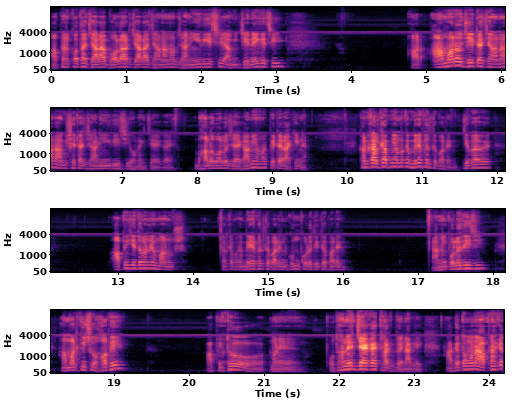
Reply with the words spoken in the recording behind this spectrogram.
আপনার কথা যারা বলার, যারা জানানোর জানিয়ে দিয়েছে, আমি জেনে গেছি। আর আমারও যেটা জানার, আমি সেটা জানিয়ে দিয়েছি অনেক জায়গায়। ভালো ভালো জায়গা। আমি আমার পেটে রাখি না। কারণ কালকে আপনি আমাকে মেরে ফেলতে পারেন। যেভাবে আপনি যে ধরনের মানুষ, কালকে আমাকে মেরে ফেলতে পারেন, গুম করে দিতে পারেন। আমি বলে দিয়েছি, আমার কিছু হবে। আপনি তো মানে প্রধানের জায়গায় থাকবেন আগে। আগে তো মনে হয় আপনাকে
